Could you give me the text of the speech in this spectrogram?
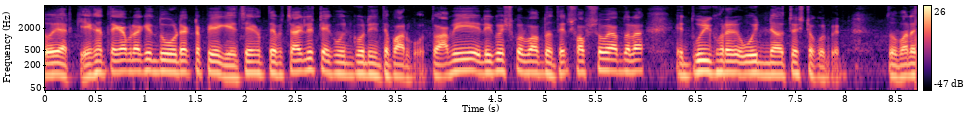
তো ওই আর কি, এখান থেকে আমরা কিন্তু ওটা একটা পেয়ে গেছি, এখান থেকে চাইলে টেক উইন করে নিতে পারব। তো আমি রিকোয়েস্ট করব আপনাদের, সবসময় আপনারা এই দুই ঘরের উইন নেওয়ার চেষ্টা করবেন। তো মানে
